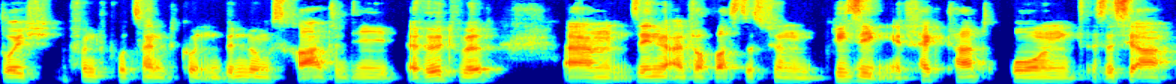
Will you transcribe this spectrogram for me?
durch 5 Prozent Kundenbindungsrate, die erhöht wird, ähm, sehen wir einfach, was das für einen riesigen Effekt hat. Und es ist ja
